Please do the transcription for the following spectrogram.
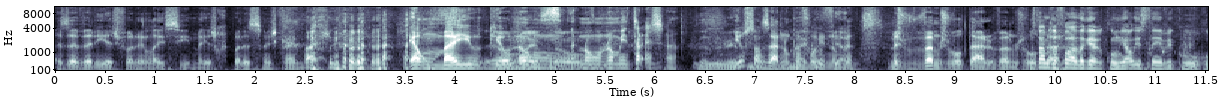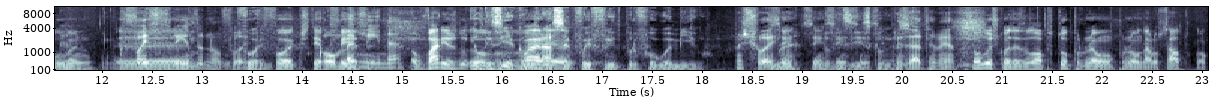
as avarias forem lá em cima e as reparações cá em baixo. é um meio que é eu não, não, não, não, me interessa. E o Salazar nunca é foi. Nunca. Mas vamos voltar, vamos voltar. Estamos a falar da guerra colonial e isso tem a ver com o Ruben. Que foi eh, ferido, não foi? Foi, foi que esteve com fez, uma mina. Várias, Ele dizia com várias... graça que foi ferido por fogo amigo. Mas foi. Sim, sim, Ele sim, dizia sim, isso com graça. Exatamente. São duas coisas. Ele optou por não, por não dar o salto, ao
